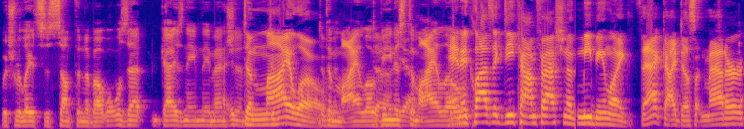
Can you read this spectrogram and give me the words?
which relates to something about what was that guy's name they mentioned Demilo. demilo De- venus yeah. demilo and in classic DCOM fashion of me being like, that guy doesn't matter.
